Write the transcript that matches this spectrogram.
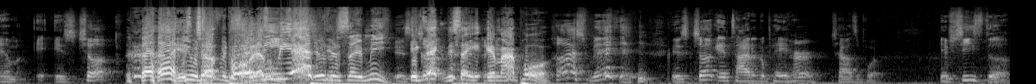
am is Chuck? It's Chuck poor. That's what we asked. You was gonna say me. Is Exactly. Chuck- Say, am I poor? Hush, man. Is Chuck entitled to pay her child support if she's the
